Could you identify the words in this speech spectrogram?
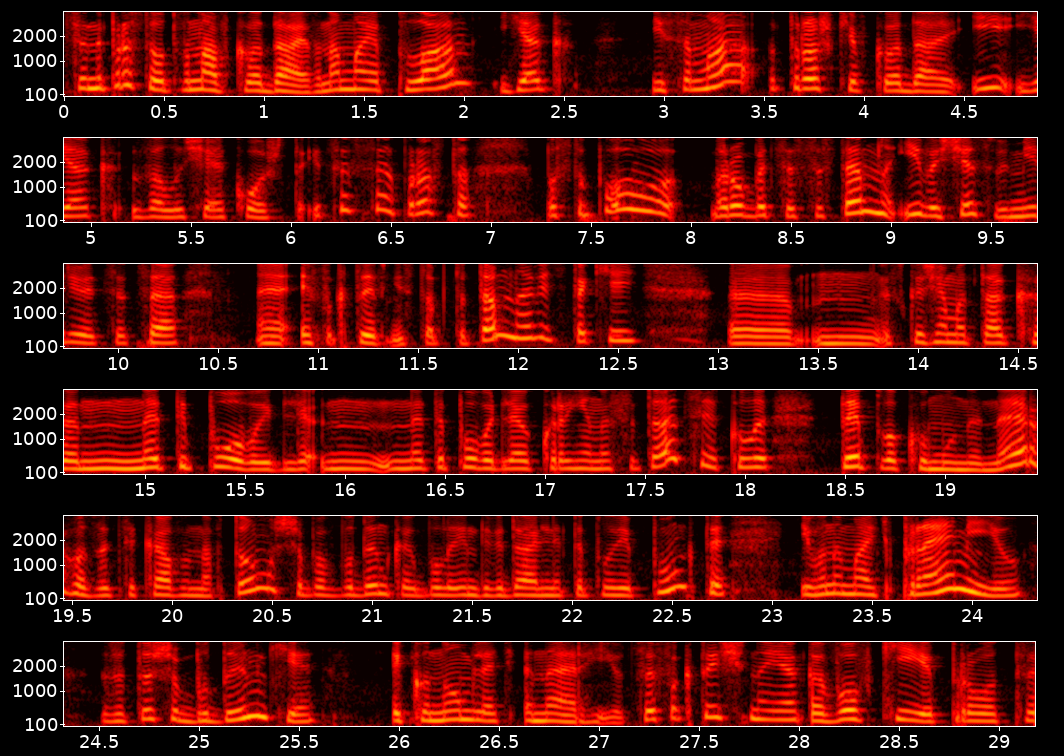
це не просто от вона вкладає, вона має план, як і сама трошки вкладає, і як залучає кошти. І це все просто поступово робиться системно і весь час вимірюється ця е, ефективність. Тобто там навіть такий, е, скажімо так, нетиповий для нетипова для України ситуація, коли теплокомуненерго зацікавлена в тому, щоб в будинках були індивідуальні теплові пункти, і вони мають премію за те, що будинки. Економлять енергію. Це фактично як вовки проти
